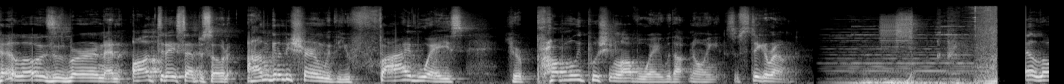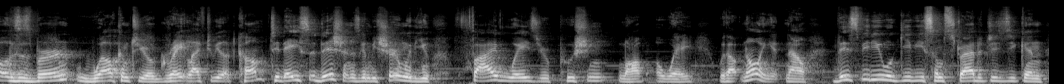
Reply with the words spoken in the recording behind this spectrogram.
Hello, this is Bern, and on today's episode, I'm going to be sharing with you five ways you're probably pushing love away without knowing it. So stick around. Hello, this is Bern. Welcome to your greatlifetobe.com. Today's edition is going to be sharing with you five ways you're pushing love away without knowing it. Now, this video will give you some strategies you can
